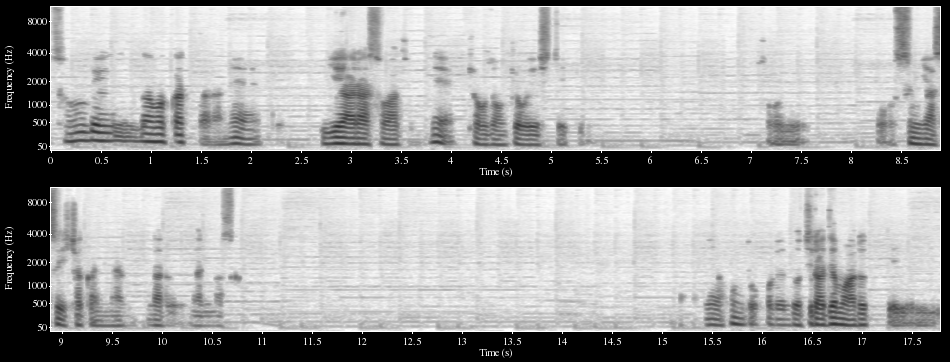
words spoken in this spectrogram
それが分かったらね、言い争わずにね、共存共栄していける。そういう、こう住みやすい社会になる、なる、なりますから。ね、本当これどちらでもあるっていう、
